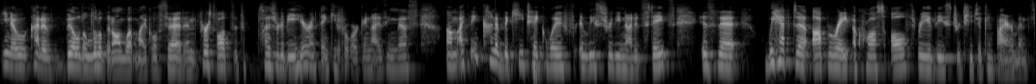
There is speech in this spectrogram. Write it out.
you know kind of build a little bit on what Michael said. And first of all, it's, it's a pleasure to be here, and thank you for organizing this. Um, I think kind of the key takeaway, for, at least for the United States, is that we have to operate across all three of these strategic environments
